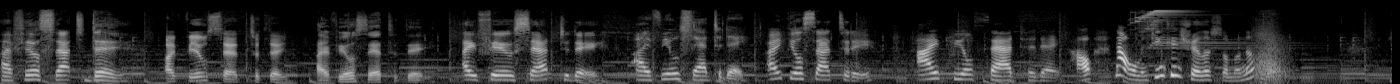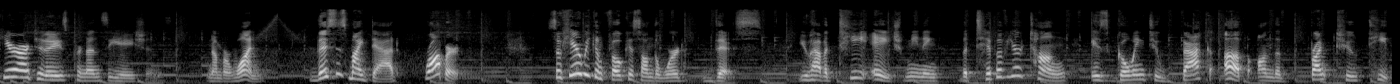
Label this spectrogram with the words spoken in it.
I feel sad today. I feel sad today. I feel sad today. I feel sad today. I feel sad today. I feel sad today. I feel sad today. 好，那我们今天学了什么呢? Here are today's pronunciations. Number one, this is my dad, Robert. So here we can focus on the word this. You have a TH, meaning the tip of your tongue is going to back up on the front two teeth,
